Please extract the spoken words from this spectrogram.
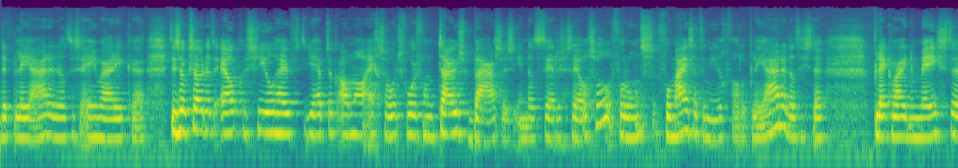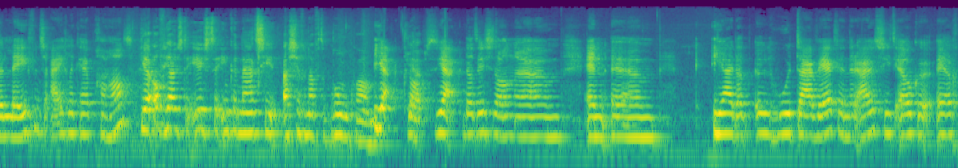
de Pleiade, dat is één waar ik. Uh, het is ook zo dat elke ziel heeft, je hebt ook allemaal echt zo'n soort van thuisbasis in dat sterrenstelsel. Voor ons, voor mij is dat in ieder geval de Pleiade. Dat is de plek waar je de meeste levens eigenlijk hebt gehad. Ja, of juist de eerste incarnatie als je vanaf de bron kwam. Ja, klopt. Ja, ja dat is dan. Um, en. Um, ja, dat, uh, hoe het daar werkt en eruit ziet. Elke, elk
